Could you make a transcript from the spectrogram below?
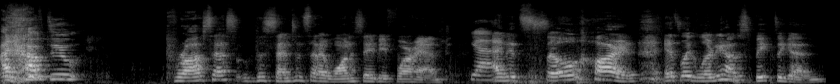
I have to process the sentence that I want to say beforehand. Yeah, And it's so hard. It's like learning how to speak again.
